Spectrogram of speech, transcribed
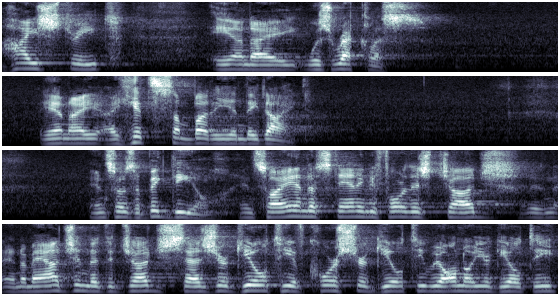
High Street, and I was reckless, and I, I hit somebody and they died. And so it's a big deal. And so I end up standing before this judge and, and, imagine that the judge says, You're guilty. Of course, you're guilty. We all know you're guilty.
